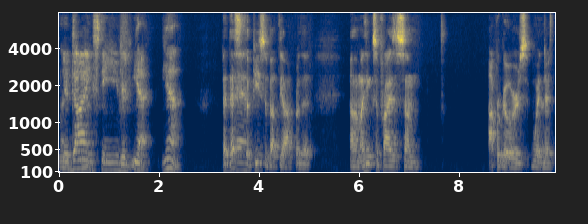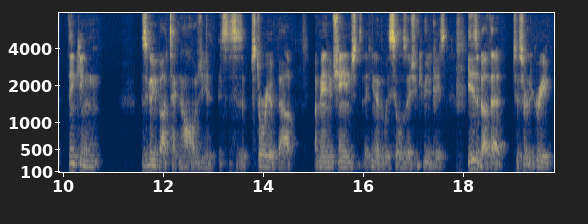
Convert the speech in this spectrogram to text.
Like, you're dying, Steve. you're- yeah, yeah. That, that's Yeah. the piece about the opera that um, I think surprises some opera goers when they're thinking this is going to be about technology. It's, this is a story about a man who changed, you know, the way civilization communicates. It is about that to a certain degree,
